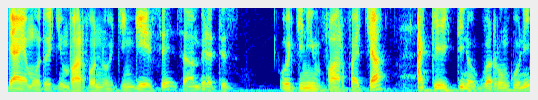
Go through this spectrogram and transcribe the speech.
daa'imoota wajjin faarfannu wajjin geesse. Isaan birattis wajjiniin faarfachaa. Akka ittiin ogbarruun kun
